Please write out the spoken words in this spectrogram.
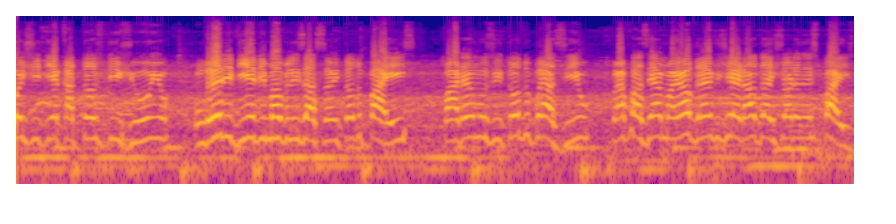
Hoje, dia 14 de junho, um grande dia de mobilização em todo o país. Paramos em todo o Brasil para fazer a maior greve geral da história desse país.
